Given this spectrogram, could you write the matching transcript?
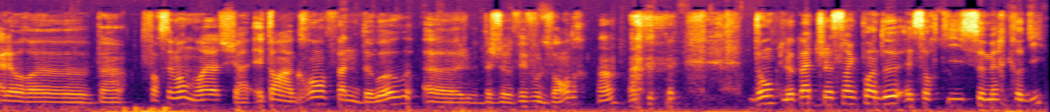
Alors, euh, ben, forcément, moi, je suis un- étant un grand fan de WoW, euh, je- ben, je vais vous le vendre. Hein Donc, le patch 5.2 est sorti ce mercredi,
